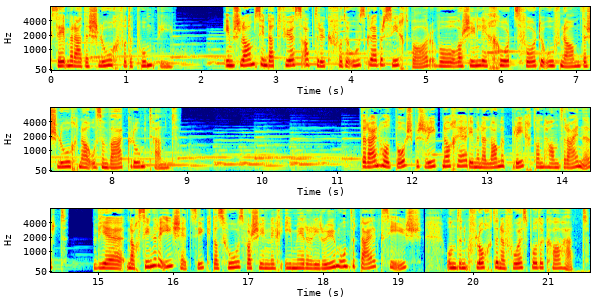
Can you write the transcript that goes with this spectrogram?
sieht man auch den Schlauch der Pumpe. Im Schlamm sind auch die Fußabdrücke der Ausgräber sichtbar, wo wahrscheinlich kurz vor der Aufnahme den Schlauch noch aus dem Weg geräumt haben. Der Reinhold Bosch beschreibt nachher in einem langen Bericht an Hans Reinert, wie nach seiner Einschätzung das Haus wahrscheinlich in mehrere Räume unterteilt war und einen geflochtenen Fußboden hat.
